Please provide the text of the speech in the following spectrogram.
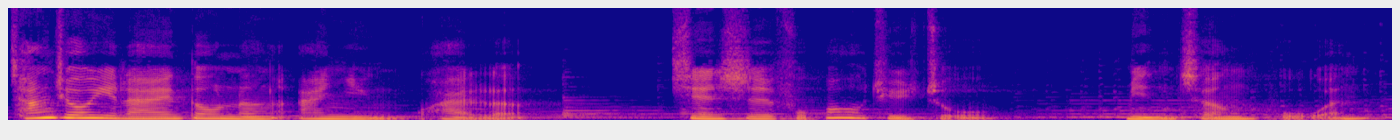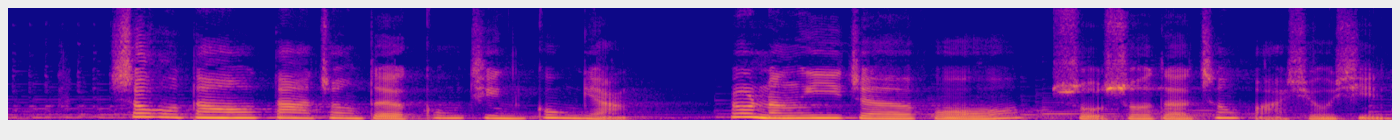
长久以来都能安隐快乐。现世福报具足，名称普闻，受到大众的恭敬供养。若能依着佛所说的正法修行，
